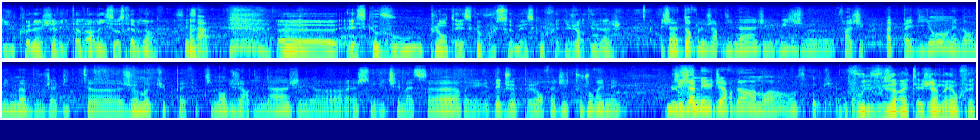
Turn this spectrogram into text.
du collège Eric Tabarly, ce serait bien. C'est ça. est-ce que vous plantez, est-ce que vous semez, est-ce que vous faites du jardinage? J'adore le jardinage et oui, je, enfin, j'ai pas de pavillon, mais dans l'immeuble où j'habite, euh, je m'occupe effectivement du jardinage et euh, celui de chez ma sœur. Et dès que je peux, en fait, j'ai toujours aimé. j'ai jamais eu de jardin à moi. Hein, euh, vous ne vous arrêtez jamais en fait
